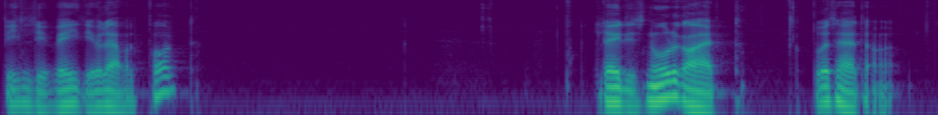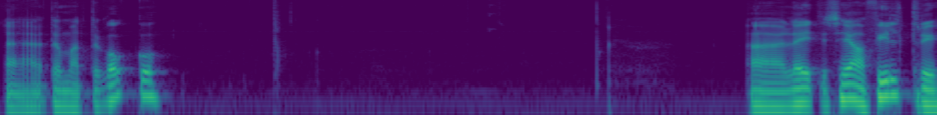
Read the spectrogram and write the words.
pildi veidi ülevalt poolt. leidis nurga, et põseda äh, tõmmata kokku leidis hea filtri,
